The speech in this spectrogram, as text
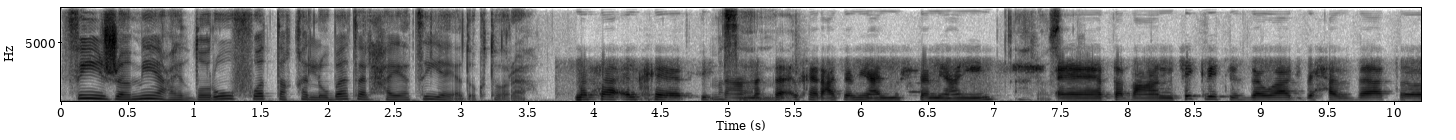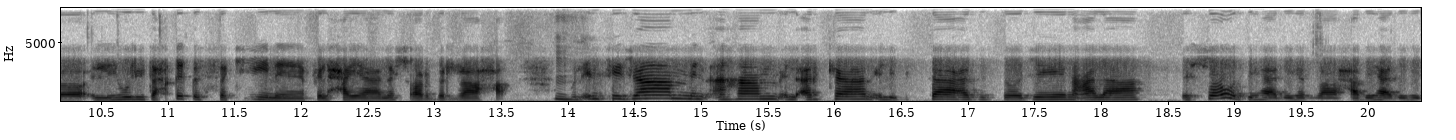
في جميع الظروف والتقلبات الحياتية يا دكتورة. مساء الخير مساء, مساء الخير على جميع المستمعين. آه طبعا فكرة الزواج بحد ذاته اللي هو لتحقيق السكينة في الحياة نشعر بالراحة. والانسجام من أهم الأركان اللي بتساعد الزوجين على الشعور بهذه الراحة بهذه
